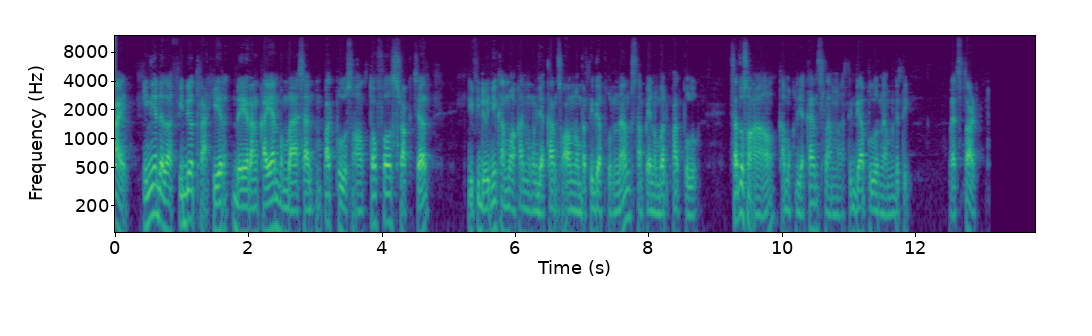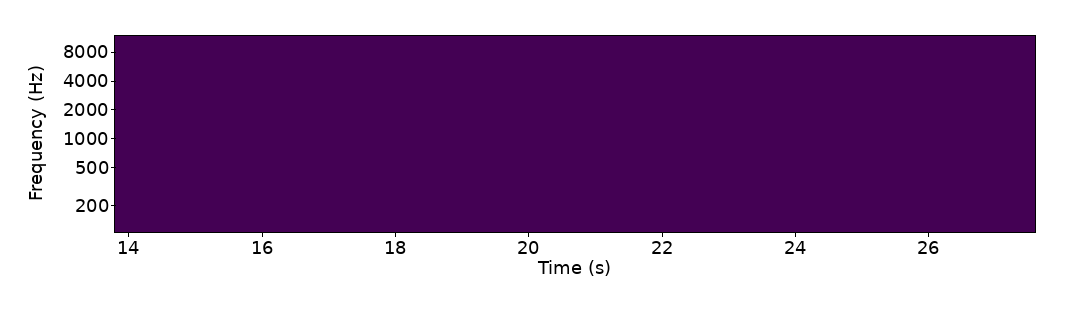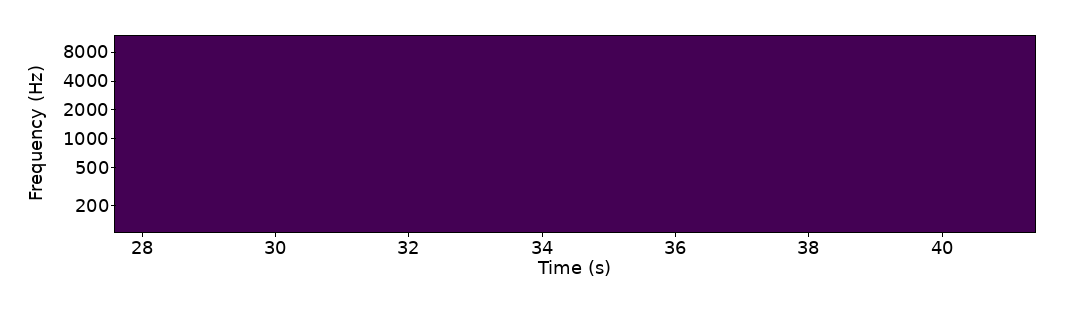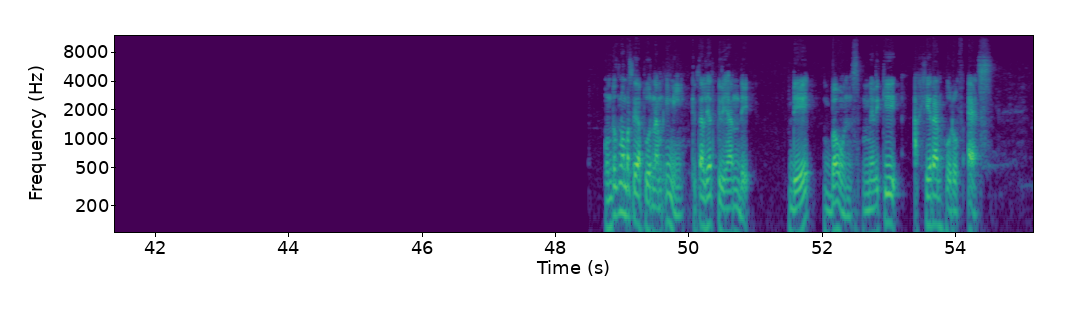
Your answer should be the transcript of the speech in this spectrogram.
Hai, ini adalah video terakhir dari rangkaian pembahasan 40 soal TOEFL Structure. Di video ini kamu akan mengerjakan soal nomor 36 sampai nomor 40. Satu soal kamu kerjakan selama 36 detik. Let's start. Untuk nomor 36 ini, kita lihat pilihan D. D, bones, memiliki akhiran huruf S.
